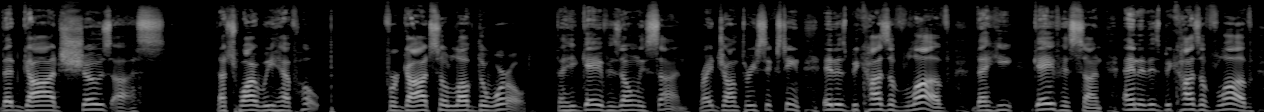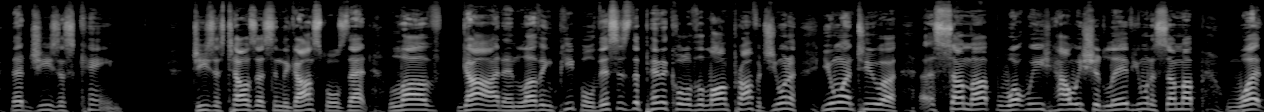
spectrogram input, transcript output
that God shows us. That's why we have hope. For God so loved the world that he gave his only son, right? John 3:16. It is because of love that he gave his son, and it is because of love that Jesus came. Jesus tells us in the Gospels that love God and loving people. This is the pinnacle of the law and prophets. You want to you want to uh, uh, sum up what we how we should live. You want to sum up what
